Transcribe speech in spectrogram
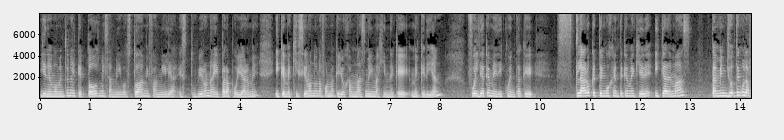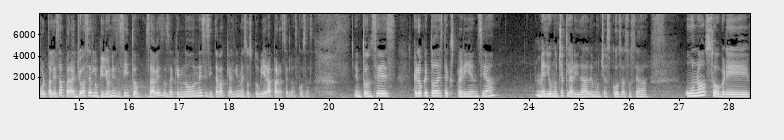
y en el momento en el que todos mis amigos, toda mi familia estuvieron ahí para apoyarme y que me quisieron de una forma que yo jamás me imaginé que me querían, fue el día que me di cuenta que claro que tengo gente que me quiere y que además también yo tengo la fortaleza para yo hacer lo que yo necesito, ¿sabes? O sea, que no necesitaba que alguien me sostuviera para hacer las cosas. Entonces, creo que toda esta experiencia me dio mucha claridad de muchas cosas, o sea, uno sobre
